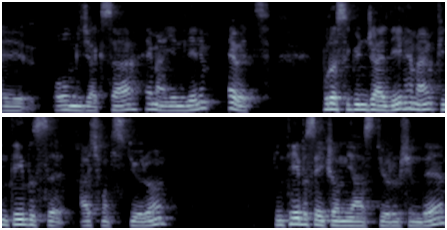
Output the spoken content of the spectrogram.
e, olmayacaksa hemen yenileyelim. Evet. Burası güncel değil. Hemen FinTables'ı açmak istiyorum. FinTables ekranını yansıtıyorum şimdi.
